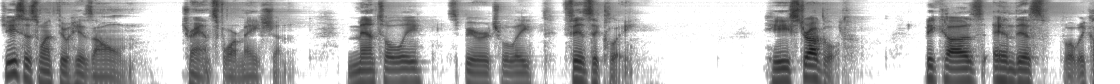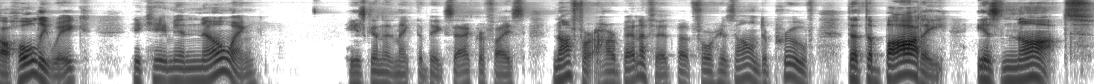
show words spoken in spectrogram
Jesus went through his own transformation mentally, spiritually, physically. He struggled because in this, what we call Holy Week, he came in knowing He's going to make the big sacrifice, not for our benefit, but for his own, to prove that the body is not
